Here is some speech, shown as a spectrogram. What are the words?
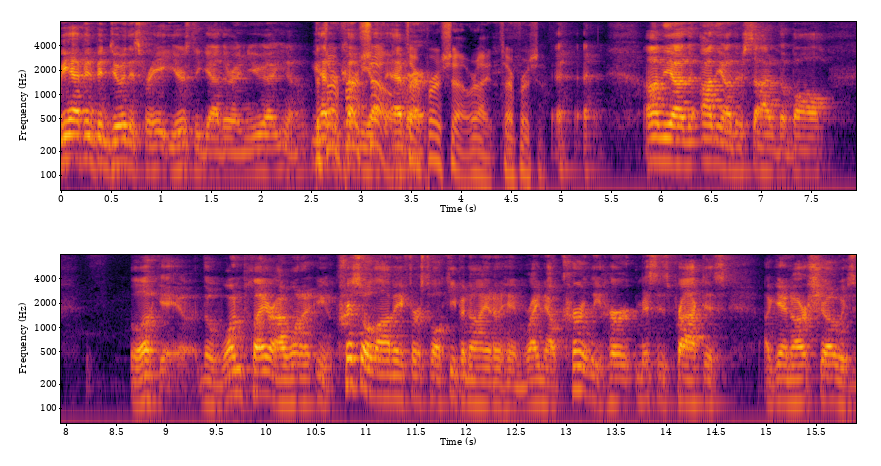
We haven't been doing this for eight years together, and you, uh, you know, you It's haven't cut first me show. off It's our ever. first show, right? It's our first show. on the other on the other side of the ball. Look, eh, the one player I want to, you know, Chris Olave. First of all, keep an eye on him right now. Currently hurt, misses practice. Again, our show is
